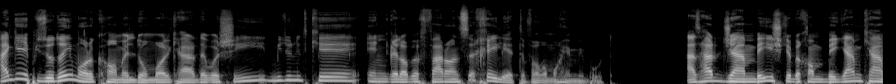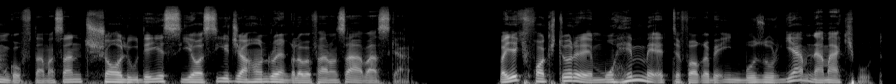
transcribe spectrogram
اگه اپیزودهای ما رو کامل دنبال کرده باشید می‌دونید که انقلاب فرانسه خیلی اتفاق مهمی بود. از هر جنبه ایش که بخوام بگم کم گفتم. اصلا شالوده سیاسی جهان رو انقلاب فرانسه عوض کرد. و یک فاکتور مهم اتفاق به این بزرگی هم نمک بود.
